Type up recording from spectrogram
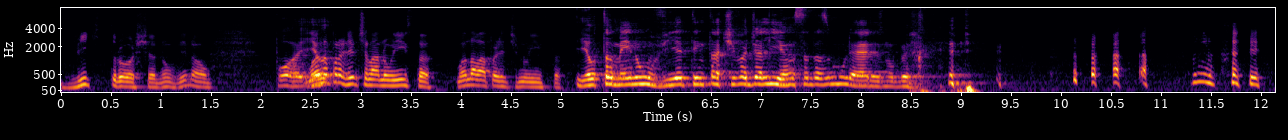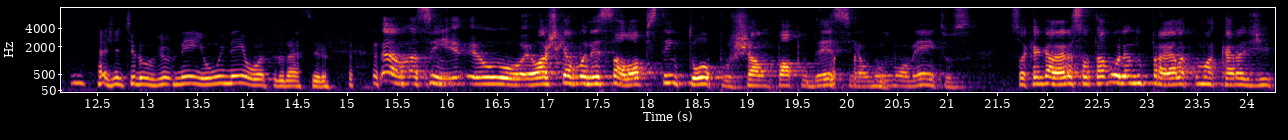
Vic trouxa, não vi não. Porra, Manda eu... pra gente lá no Insta. Manda lá pra gente no Insta. E eu também não vi a tentativa de aliança das mulheres no BBB. A gente não viu nenhum e nem outro, né, Ciro? Não, assim, eu, eu acho que a Vanessa Lopes tentou puxar um papo desse em alguns momentos, só que a galera só tava olhando para ela com uma cara de.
